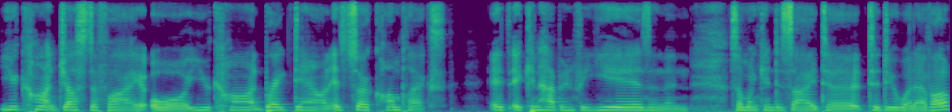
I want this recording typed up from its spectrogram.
you can't justify or you can't break down. It's so complex it, it can happen for years and then someone can decide to, to do whatever.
